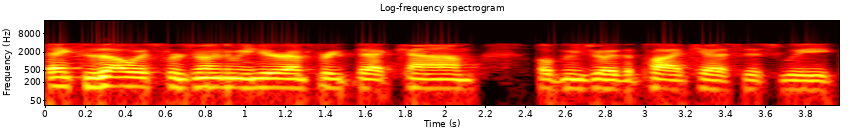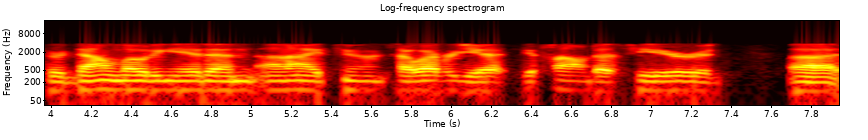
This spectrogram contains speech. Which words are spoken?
Thanks as always for joining me here on Freep.com. Hope you enjoyed the podcast this week or downloading it on, on iTunes, however you, you found us here. And uh,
